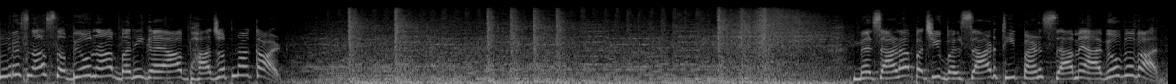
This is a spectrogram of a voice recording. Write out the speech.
કોંગ્રેસના સભ્યોના બની ગયા ભાજપના કાર્ડ. મહેસાણા પછી વલસાડથી પણ સામે આવ્યો વિવાદ.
